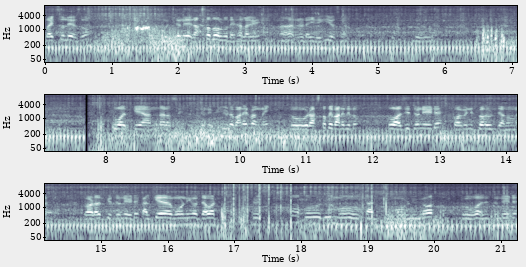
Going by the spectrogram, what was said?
বাইক চলে আসো ওই জন্য রাস্তা তো অল্প দেখা লাগে আর এটাই দেখি আসো তো তো আজকে আন্দার আছে জন্য ভিডিওটা বানের পাক নাই তো রাস্তাতে বানিয়ে দিল তো আজকের জন্য এটা ক মিনিট বা হল জানো না তো আর আজকের জন্য এটা কালকে মর্নিংয়ে যাওয়ার কালকে মর্নিংয়ে তো আজকের জন্য এটা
